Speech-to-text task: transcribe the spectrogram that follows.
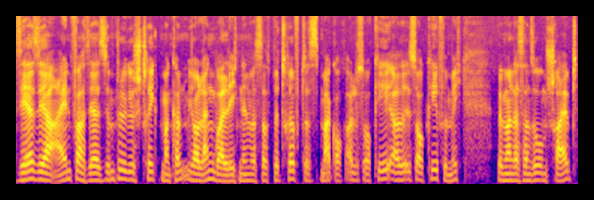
sehr, sehr einfach, sehr simpel gestrickt. Man könnte mich auch langweilig nennen, was das betrifft. Das mag auch alles okay, also ist okay für mich, wenn man das dann so umschreibt.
